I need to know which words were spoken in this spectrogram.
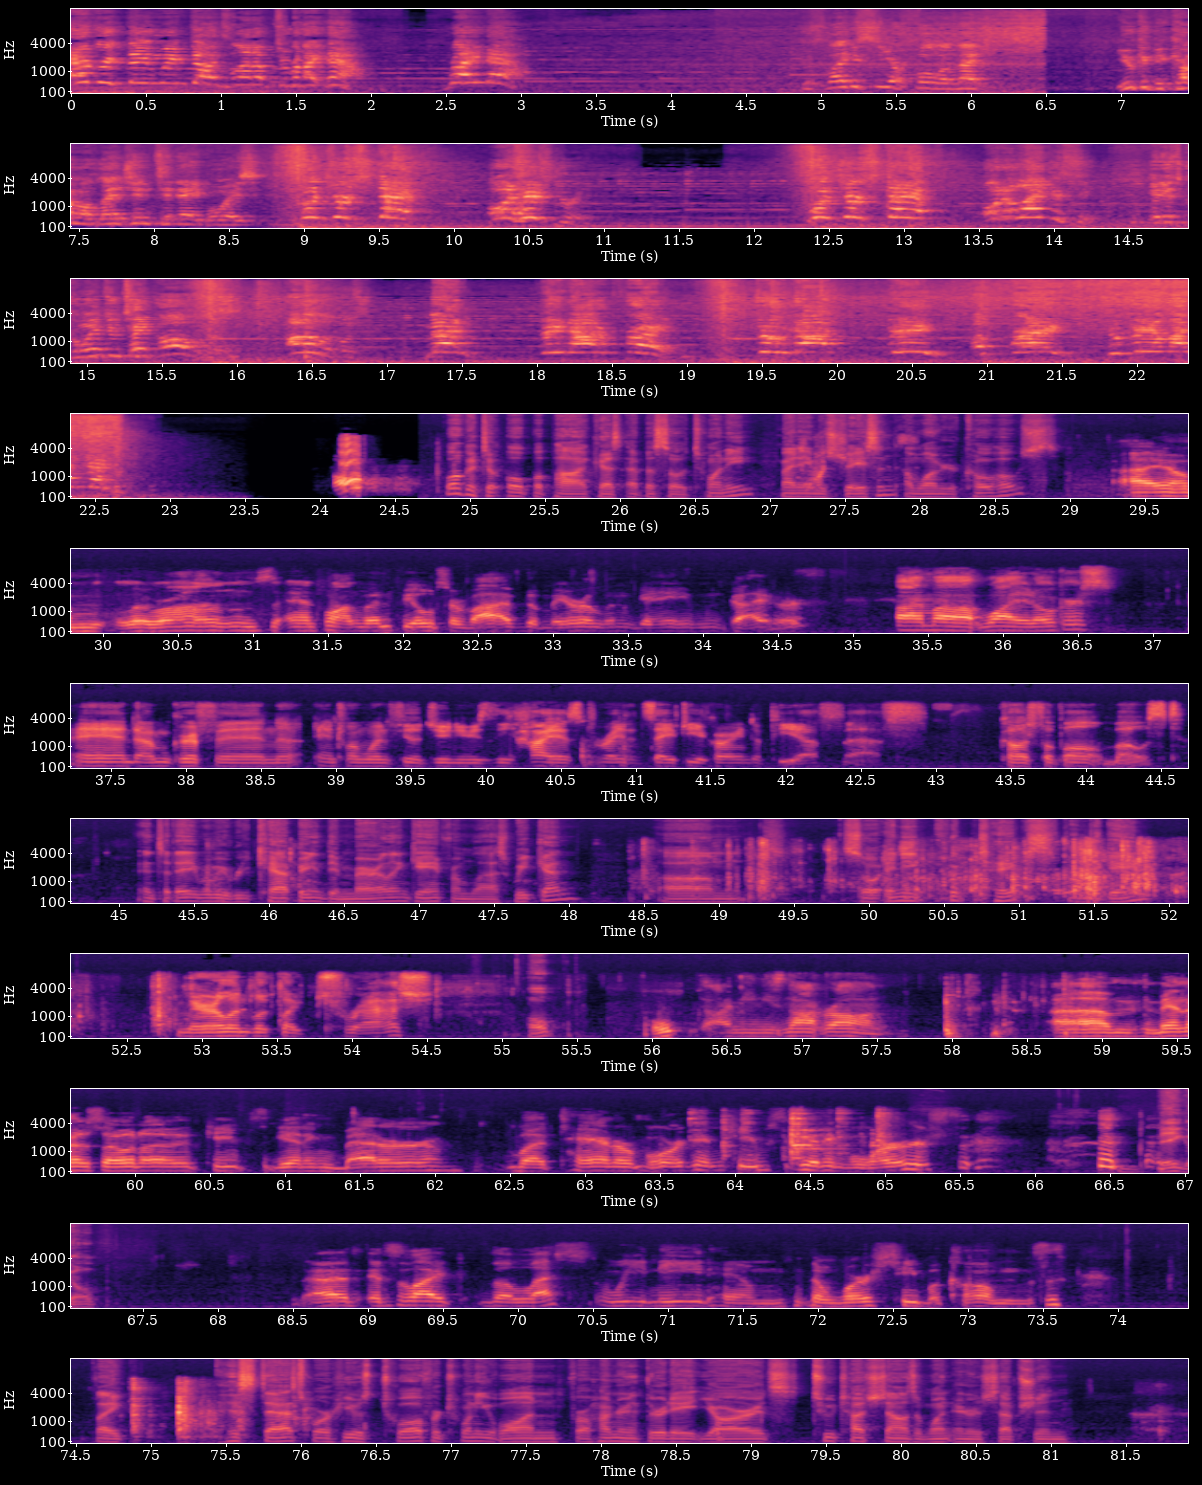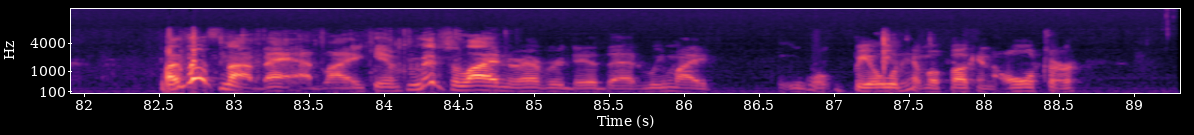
Everything we've done's led up to right now. Right now. Because legacy are full of legends. You can become a legend today, boys. Put your stamp on history. Put your stamp on a legacy. It is going to take all of us, all of us. Men, be not afraid. Do not be afraid to be a legend. Welcome to OPA Podcast episode 20. My name is Jason. I'm one of your co-hosts. I am LeBron's Antoine Winfield survived a Maryland game guider. I'm uh, Wyatt Okers. And I'm Griffin. Antoine Winfield Jr. is the highest rated safety according to PFF. College football most. And today we'll be recapping the Maryland game from last weekend. Um, so any quick takes from the game? Maryland looked like trash. Oh. Oh, I mean, he's not wrong. Um, Minnesota keeps getting better, but Tanner Morgan keeps getting worse. big op. Uh, it's like the less we need him, the worse he becomes. Like his stats were he was 12 for 21 for 138 yards, two touchdowns and one interception. Like that's not bad. Like if Mitch Leidner ever did that, we might w- build him a fucking altar.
